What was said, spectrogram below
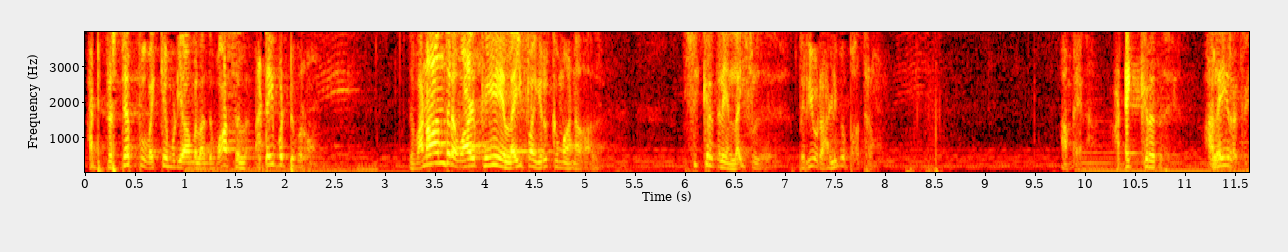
அடுத்த ஸ்டெப் வைக்க முடியாமல் அந்த வாசல் அடைபட்டு வரும். இந்த வனாந்திர வாழ்க்கையே என் லைஃபா இருக்குமானால் சீக்கிரத்துல என் லைஃப் பெரிய ஒரு அழிவு பாத்திரம். ஆமென். அடைக்கிறது அலையிறது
